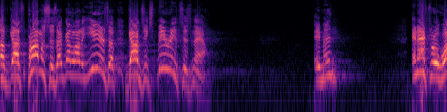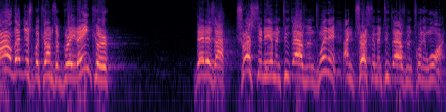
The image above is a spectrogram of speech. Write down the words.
of God's promises. I've got a lot of years of God's experiences now. Amen? And after a while, that just becomes a great anchor that as I trusted Him in 2020, I can trust Him in 2021.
